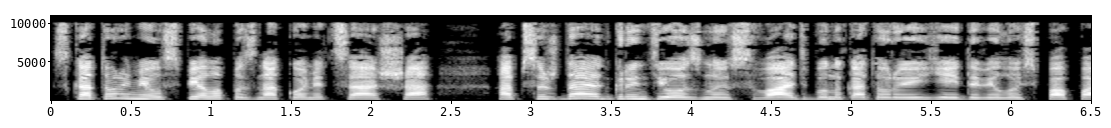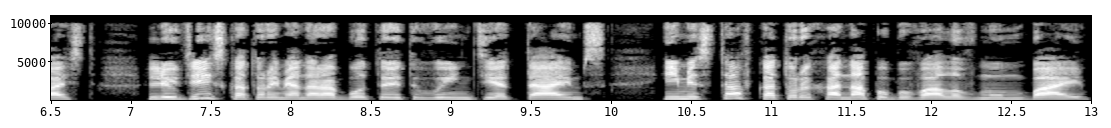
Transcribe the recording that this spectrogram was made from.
с которыми успела познакомиться Аша, обсуждают грандиозную свадьбу, на которую ей довелось попасть, людей, с которыми она работает в «Индия Таймс», и места, в которых она побывала в Мумбаи.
